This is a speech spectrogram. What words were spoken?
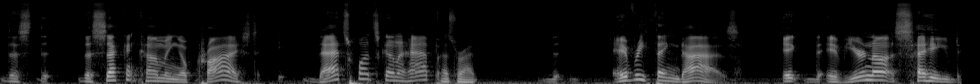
this the, the second coming of Christ. That's what's going to happen. that's right. Everything dies. It, if you're not saved,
